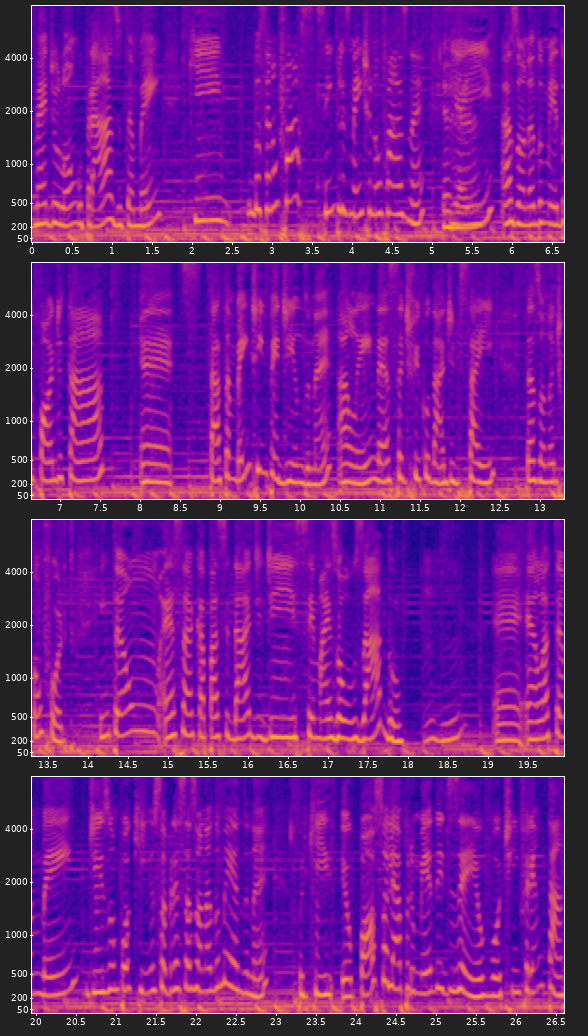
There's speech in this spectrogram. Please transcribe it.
médio e longo prazo também, que você não faz, simplesmente não faz, né? E Uhum. aí a zona do medo pode estar é, tá também te impedindo, né? Além dessa dificuldade de sair da zona de conforto. Então, essa capacidade de ser mais ousado, é, ela também diz um pouquinho sobre essa zona do medo, né? Porque eu posso olhar para o medo e dizer, eu vou te enfrentar.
